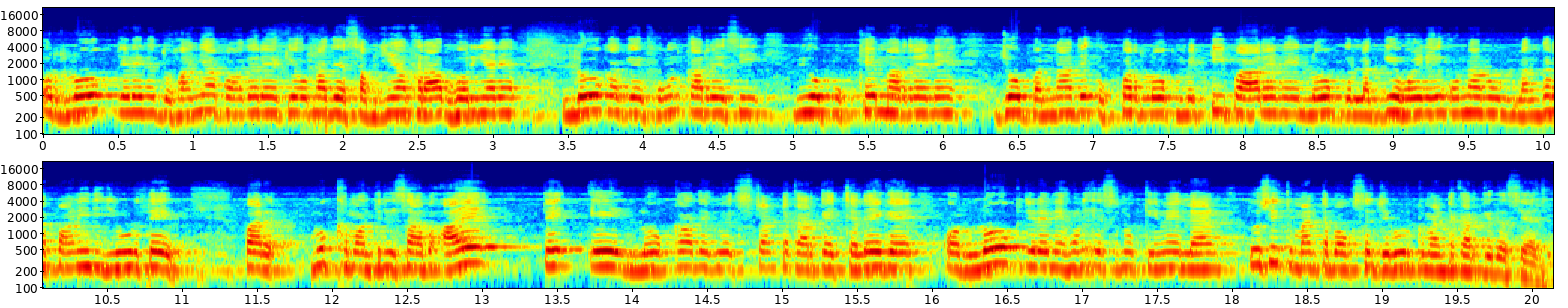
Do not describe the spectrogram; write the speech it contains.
ਔਰ ਲੋਕ ਜਿਹੜੇ ਨੇ ਦੁਹਾਈਆਂ ਪਾਉਂਦੇ ਰਹੇ ਕਿ ਉਹਨਾਂ ਦੀਆਂ ਸਬਜ਼ੀਆਂ ਖਰਾਬ ਹੋ ਰਹੀਆਂ ਨੇ, ਲੋਕ ਅੱਗੇ ਫੋਨ ਕਰ ਰਹੇ ਸੀ ਵੀ ਉਹ ਭੁੱਖੇ ਮਰ ਰਹੇ ਨੇ, ਜੋ ਬੰਨਾਂ ਦੇ ਉੱਪਰ ਲੋਕ ਮਿੱਟੀ ਪਾ ਰਹੇ ਨੇ, ਲੋਕ ਲੱਗੇ ਹੋਏ ਨੇ, ਉਹਨਾਂ ਨੂੰ ਲੰਗਰ ਪਾਣੀ ਦੀ ਜ਼ਰੂਰਤ ਹੈ, ਪਰ ਮੁੱਖ ਮੰਤਰੀ ਸਾਹਿਬ ਆਏ ਤੇ ਇਹ ਲੋਕਾਂ ਦੇ ਵਿੱਚ ਸਟੰਟ ਕਰਕੇ ਚਲੇ ਗਏ ਔਰ ਲੋਕ ਜਿਹੜੇ ਨੇ ਹੁਣ ਇਸ ਨੂੰ ਕਿਵੇਂ ਲੈਣ, ਤੁਸੀਂ ਕਮੈਂਟ ਬਾਕਸ ਜ਼ਰੂਰ ਕਮੈਂਟ ਕਰਕੇ ਦੱਸਿਆ ਜੀ।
